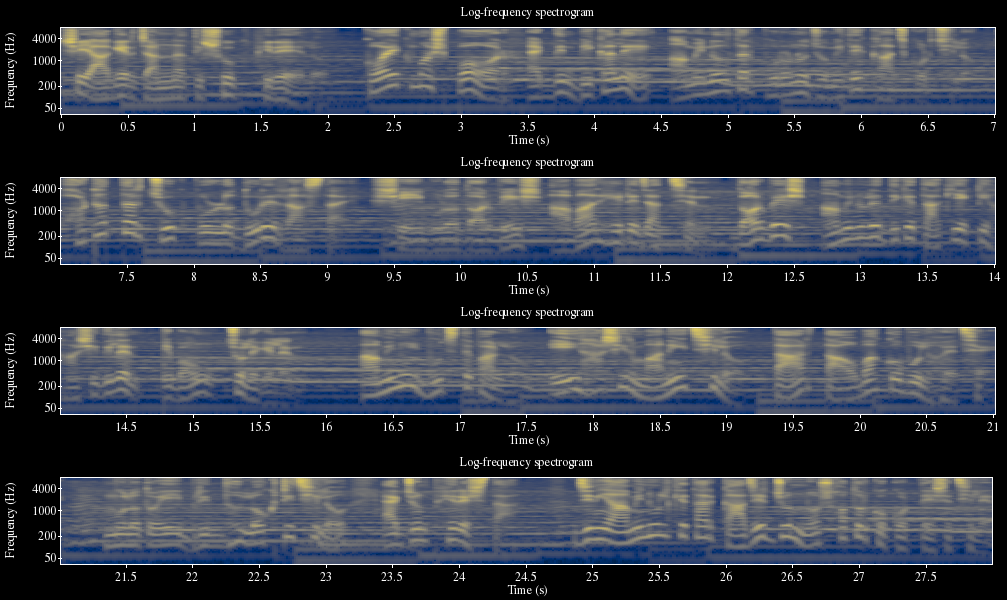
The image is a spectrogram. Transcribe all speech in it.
সেই আগের জান্নাতি সুখ ফিরে এলো। কয়েক মাস পর একদিন বিকালে আমিনুল তার পুরনো জমিতে কাজ করছিল। হঠাৎ তার চোখ পড়ল দূরের রাস্তায়। সেই বুড়ো দরবেশ আবার হেঁটে যাচ্ছেন। দরবেশ আমিনুলের দিকে তাকিয়ে একটি হাসি দিলেন এবং চলে গেলেন। আমিনুল বুঝতে পারল, এই হাসির মানেই ছিল তার তাওবা কবুল হয়েছে। মূলত এই বৃদ্ধ লোকটি ছিল একজন ফেরেশতা, যিনি আমিনুলকে তার কাজের জন্য সতর্ক করতে এসেছিলেন।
